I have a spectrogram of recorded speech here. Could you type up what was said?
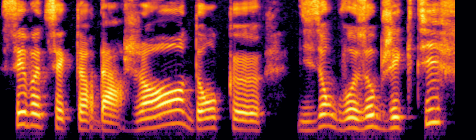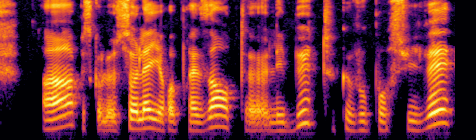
c'est votre secteur d'argent, donc euh, disons que vos objectifs, hein, parce que le soleil représente euh, les buts que vous poursuivez,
